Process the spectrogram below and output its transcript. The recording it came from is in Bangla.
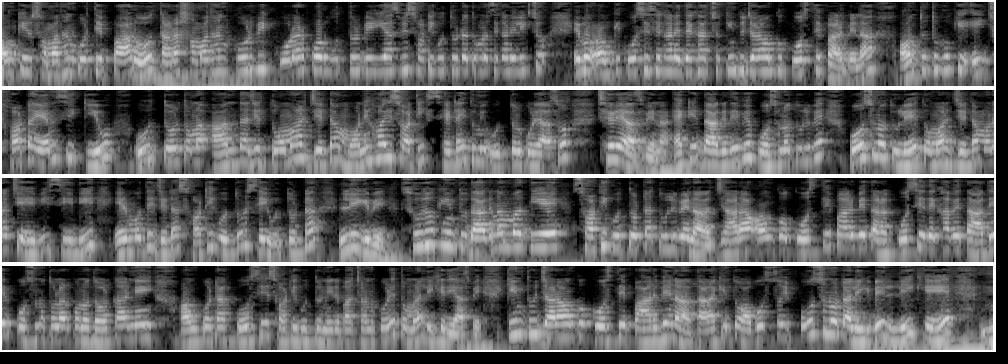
অঙ্কের সমাধান করতে পারো, তারা সমাধান করবে, করার পর উত্তর বেরিয়ে আসবে, সঠিক উত্তরটা তোমরা সেখানে লিখছো এবং অঙ্কে কোষে সেখানে দেখাচ্ছ, কিন্তু যারা অঙ্ক কষতে পারবে না, অন্ততপক্ষে এই ছটা এমসিকিউ উত্তর তোমরা আন্দাজে তোমার যেটা মনে হয় সঠিক সেটাই তুমি উত্তর করে আসো, ছেড়ে আসবে না। একে দাগ দেবে, প্রশ্ন তুলবে, প্রশ্ন তুলে তোমার যেটা মনে হচ্ছে এ সি ডি এর মধ্যে যেটা সঠিক উত্তর সেই উত্তরটা লিখবে। শুধু কিন্তু দাগ নাম্বার দিয়ে সঠিক উত্তরটা তুলবে না। যারা অঙ্ক কষতে পারবে, তারা কষে দেখাবে। তাদের প্রশ্ন তোলার কোনো দরকার নেই। অঙ্কটা কষে সঠিক উত্তর নির্বাচন করে তোমরা লিখে দিয়ে আসবে। কিন্তু যারা অঙ্ক কষতে পারবে না, তারা কিন্তু অবশ্যই প্রশ্নটা লিখবে, লিখে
